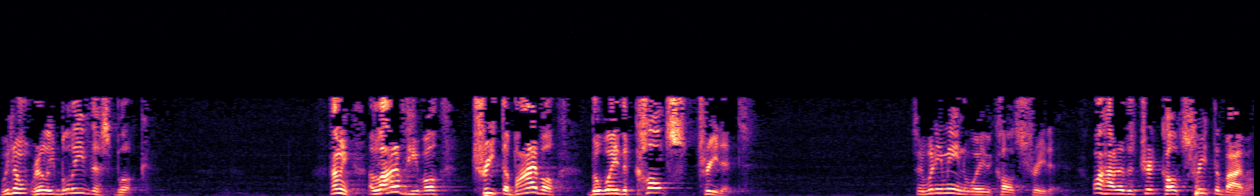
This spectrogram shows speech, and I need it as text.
we don't really believe this book. I mean, a lot of people treat the Bible the way the cults treat it. So, what do you mean the way the cults treat it? Well, how do the cults treat the Bible?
